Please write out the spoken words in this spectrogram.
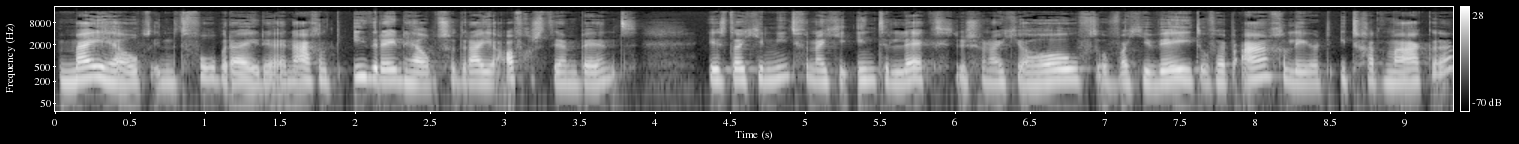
mij helpt in het voorbereiden en eigenlijk iedereen helpt zodra je afgestemd bent, is dat je niet vanuit je intellect, dus vanuit je hoofd of wat je weet of hebt aangeleerd, iets gaat maken,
